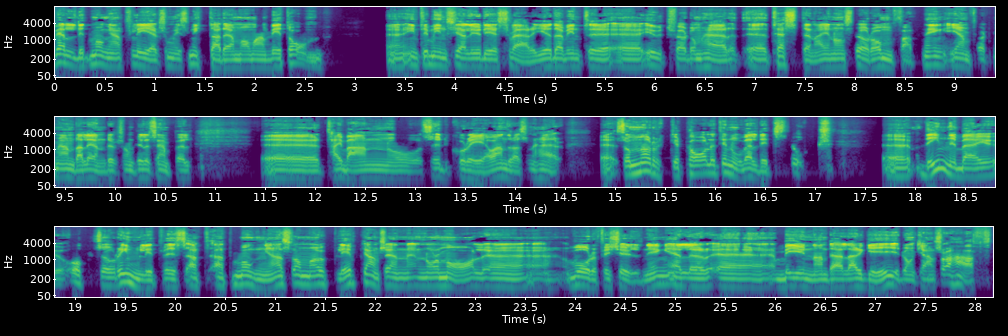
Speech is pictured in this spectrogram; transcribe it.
väldigt många fler som är smittade än vad man vet om. Eh, inte minst gäller det i Sverige där vi inte utför de här testerna i någon större omfattning jämfört med andra länder som till exempel eh, Taiwan och Sydkorea och andra sådana här. Eh, så mörkertalet är nog väldigt stort. Eh, det innebär ju också rimligtvis att, att många som har upplevt kanske en normal eh, vårförkylning eller eh, begynnande allergi, de kanske har haft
